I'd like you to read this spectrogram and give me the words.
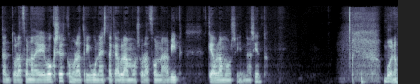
tanto la zona de boxes como la tribuna esta que hablamos o la zona VIP que hablamos sin asiento. Bueno,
